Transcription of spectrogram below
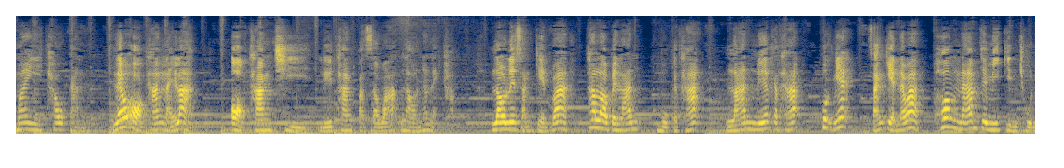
ไม่เท่ากัน แล้วออกทางไหนล่ะ ออกทางฉี่หรือทางปัสสาวะเรานั่นแหละครับ เราเลยสังเกตว่าถ้าเราไปร้านหมูกระทะ ร้านเนื้อกระทะ พวกเนี้ยสังเกตนะว่าห้องน้ำจะมีกลิ่นฉุน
